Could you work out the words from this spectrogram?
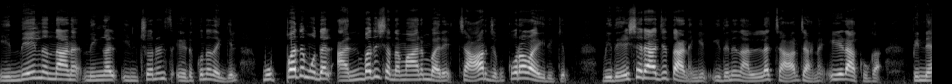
ഇന്ത്യയിൽ നിന്നാണ് നിങ്ങൾ ഇൻഷുറൻസ് എടുക്കുന്നതെങ്കിൽ മുപ്പത് മുതൽ അൻപത് ശതമാനം വരെ ചാർജും കുറവായിരിക്കും. വിദേശ രാജ്യത്താണെങ്കിൽ ഇതിന് നല്ല ചാർജാണ് ഈടാക്കുക. പിന്നെ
